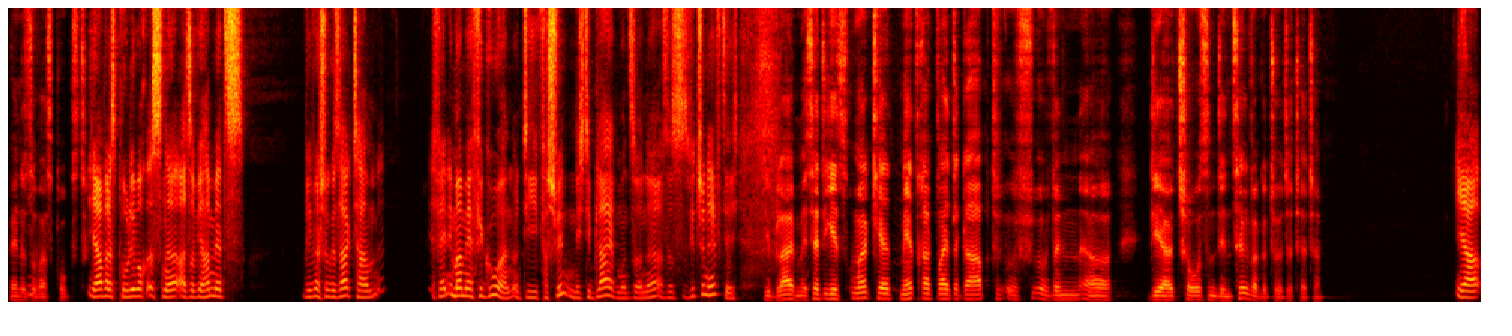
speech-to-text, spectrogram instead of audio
Wenn du sowas guckst. Ja, weil das Problem auch ist, ne? Also wir haben jetzt, wie wir schon gesagt haben, es werden immer mehr Figuren und die verschwinden nicht, die bleiben und so, ne? Also es wird schon heftig. Die bleiben. Es hätte jetzt umgekehrt mehr Tragweite gehabt, wenn äh, der Chosen den Silver getötet hätte. Ja,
